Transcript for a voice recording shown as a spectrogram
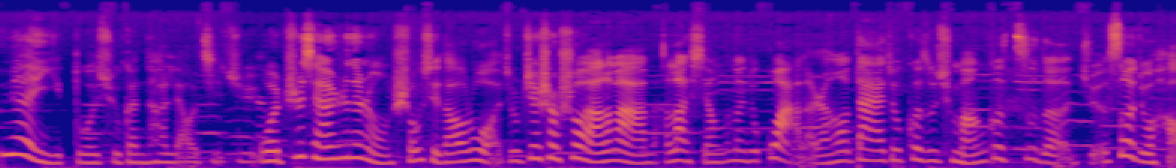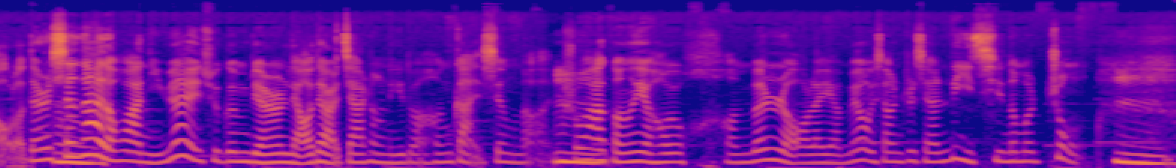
愿意多去跟他聊几句。我之前是那种手起刀落，就是这事儿说完了嘛，完了行那就挂了，然后大家就各自去忙各自的角色就好了。但是现在的话，你愿意去跟别人聊点家长里短，很感性的，你说话嗯可能也会很温柔了，也没有像之前戾气那么重。嗯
